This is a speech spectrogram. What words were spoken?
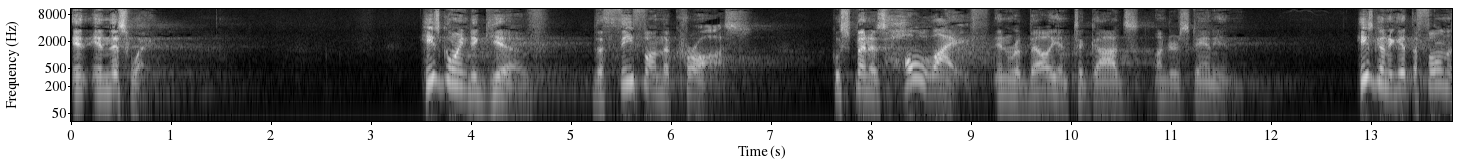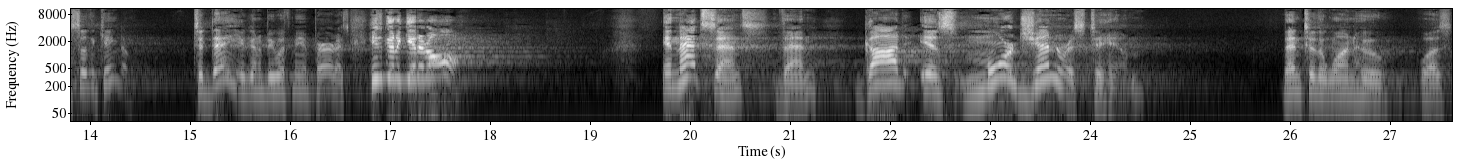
In, in this way, He's going to give the thief on the cross, who spent his whole life in rebellion to God's understanding, he's going to get the fullness of the kingdom. Today, you're going to be with me in paradise. He's going to get it all. In that sense, then, God is more generous to him than to the one who was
